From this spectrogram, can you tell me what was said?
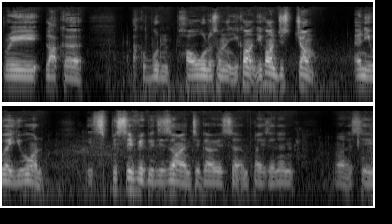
bridge, like a like a wooden pole or something. You can't you can't just jump anywhere you want. It's specifically designed to go a certain place. And then, right, let's see.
